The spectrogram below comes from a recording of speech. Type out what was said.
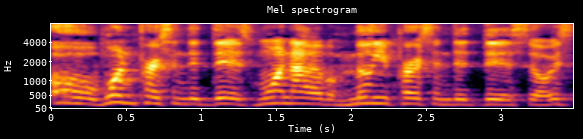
oh, one person did this, one out of a million person did this. So it's,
